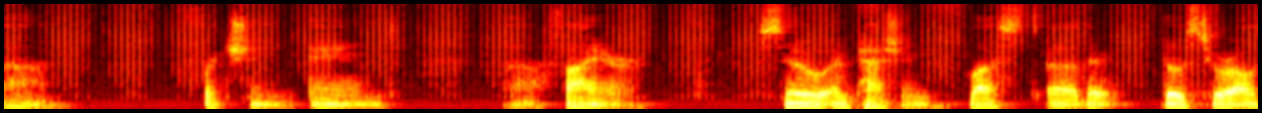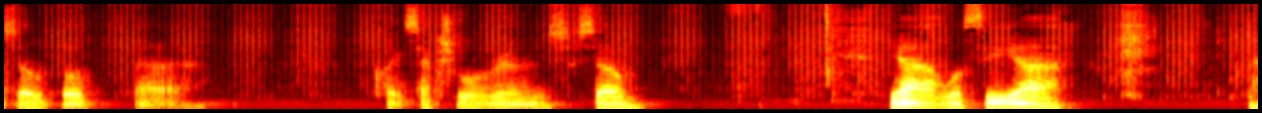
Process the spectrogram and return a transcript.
um, friction and uh, fire. So and passion, lust. Uh, those two are also both uh, quite sexual runes. So yeah, we'll see. Uh, I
